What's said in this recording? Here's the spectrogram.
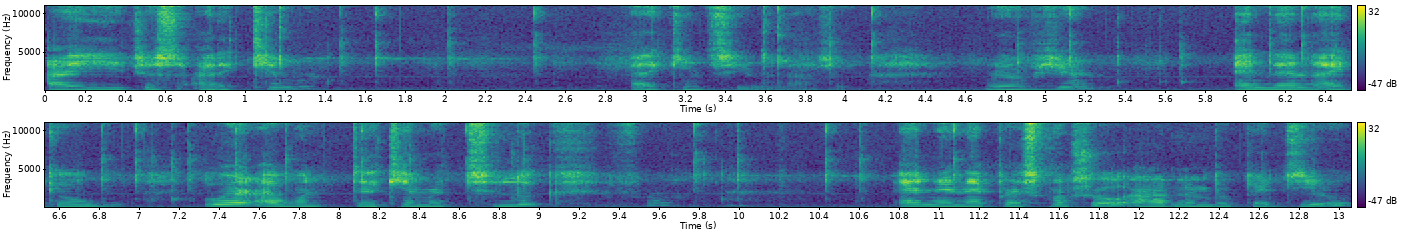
I just add a camera. I can see right now, so right over here. And then I go where I want the camera to look from and then I press Control R number pad 0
